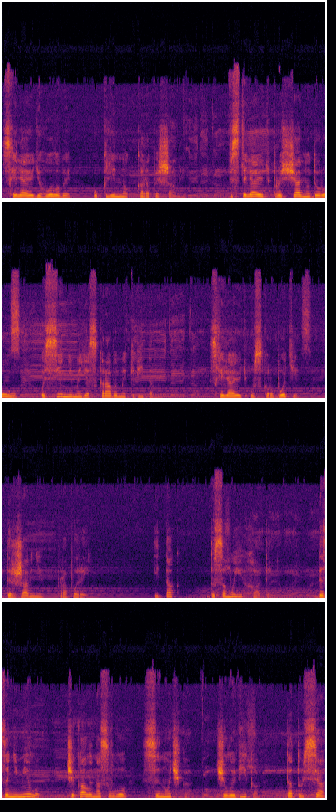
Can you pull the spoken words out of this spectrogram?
Схиляють голови уклінно карапешани, встиляють прощальну дорогу осінніми яскравими квітами, схиляють у скорботі державні прапори. І так до самої хати, де заніміло чекали на свого синочка, чоловіка, татуся,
